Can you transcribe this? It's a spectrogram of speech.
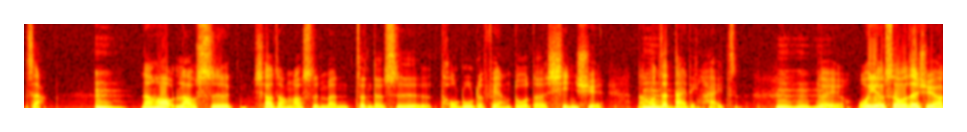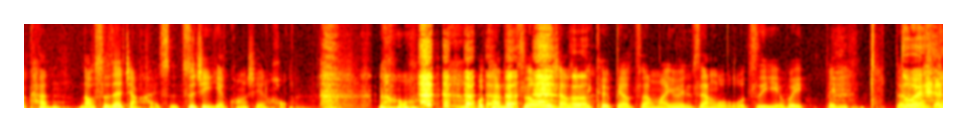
长。嗯，然后老师、校长、老师们真的是投入了非常多的心血，然后再带领孩子。嗯哼，对我有时候在学校看老师在讲孩子，自己眼眶先红。然后 我看了之后，我就想说，你可以不要这样嘛，因为你这样，我我自己也会被 对跟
